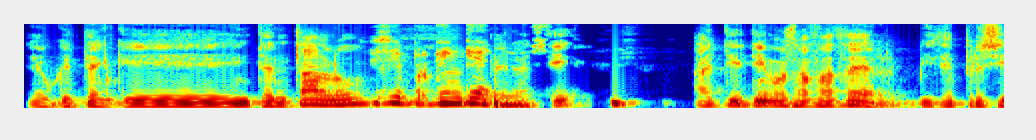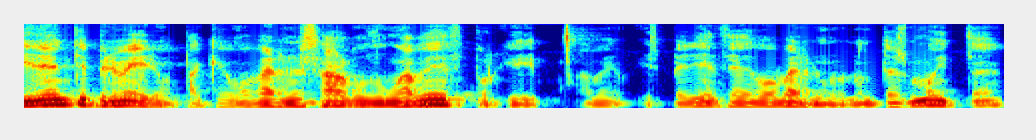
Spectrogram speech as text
é o que ten que intentalo. Sí, sí porque en que Pero a ti, a ti temos a facer vicepresidente, primeiro, para que gobernes algo dunha vez, porque a ver, experiencia de goberno non tes moita,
